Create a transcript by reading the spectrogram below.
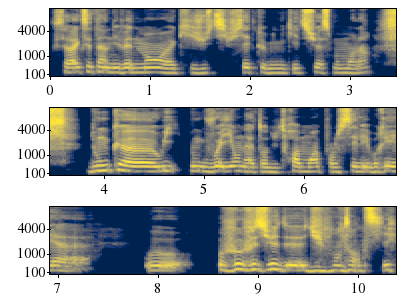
C'est vrai que c'était un événement qui justifiait de communiquer dessus à ce moment-là. Donc oui, donc vous voyez, on a attendu trois mois pour le célébrer aux, yeux du monde entier.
